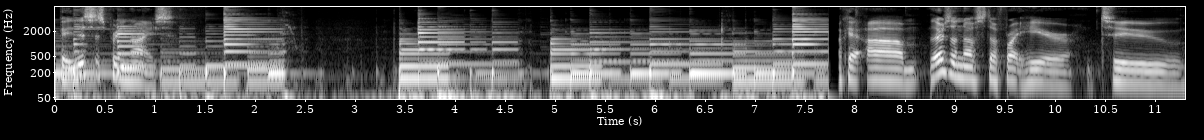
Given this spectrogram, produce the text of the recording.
Okay, this is pretty nice. Okay, um, there's enough stuff right here to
